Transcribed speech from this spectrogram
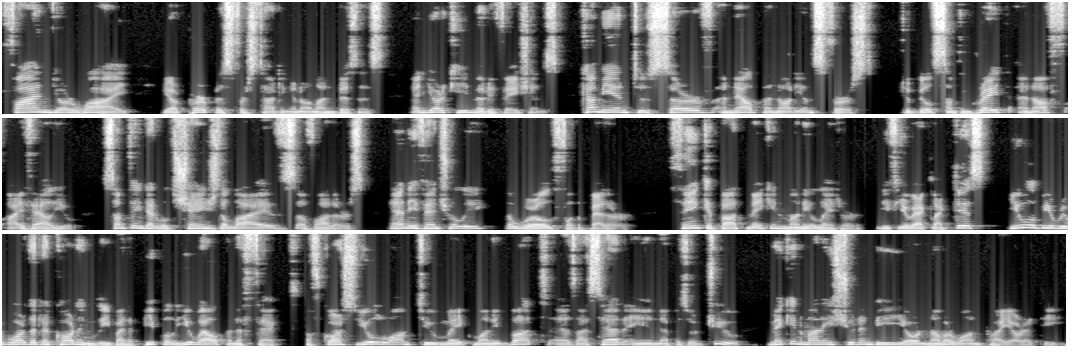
Find your why, your purpose for starting an online business, and your key motivations. Come in to serve and help an audience first, to build something great and of high value, something that will change the lives of others, and eventually the world for the better. Think about making money later. If you act like this, you will be rewarded accordingly by the people you help and affect. Of course, you'll want to make money, but as I said in episode 2, making money shouldn't be your number one priority.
